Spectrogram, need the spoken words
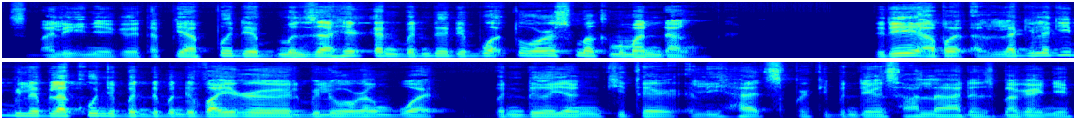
sebaliknya ke tapi apa dia menzahirkan benda dia buat tu orang semua akan memandang. Jadi apa lagi-lagi bila berlakunya benda-benda viral, bila orang buat benda yang kita lihat seperti benda yang salah dan sebagainya,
